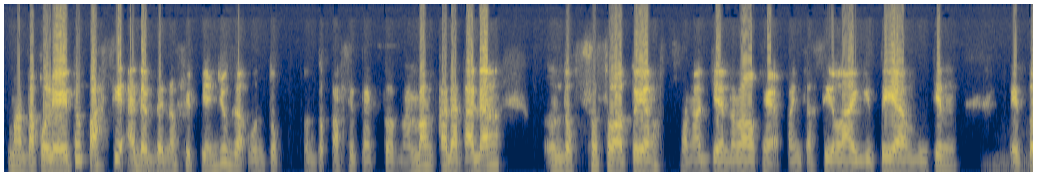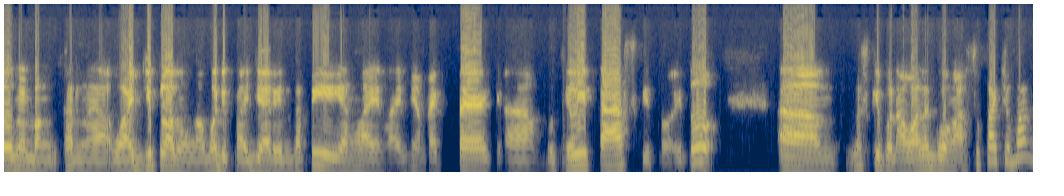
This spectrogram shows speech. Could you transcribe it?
mata kuliah itu pasti ada benefitnya juga untuk untuk arsitektur. Memang kadang-kadang untuk sesuatu yang sangat general kayak Pancasila gitu ya mungkin itu memang karena wajib lah mau nggak mau dipelajarin. Tapi yang lain-lainnya mektek, um, utilitas gitu itu um, meskipun awalnya gua nggak suka, cuman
